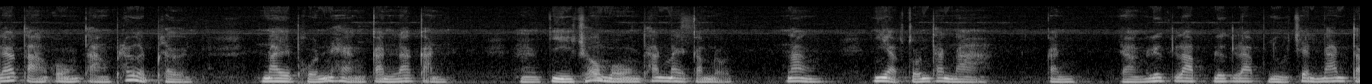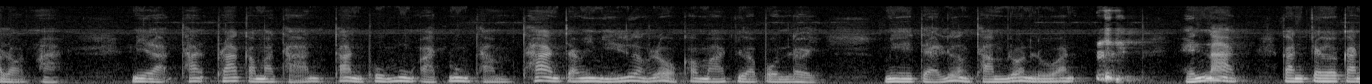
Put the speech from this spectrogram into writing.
แล้วต่างองค์ต่างเพลิดเพลิน ในผลแห่งกันละกัน กี่ชั่วโมงท่านไม่กำหนด นั่งเงียบสนทนากันอย่างลึกลับลึกลับอยู่เช่นนั้นตลอดมานี่แหละท่านพระกรรมฐานท่านผู้มุ่งอัดมุ่งทำท่านจะไม่มีเรื่องโลกเข้ามาเจือปนเลย มีแต่เรื่องธรรมล้วนล้วนเห็นหน้ากันเจอกัน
